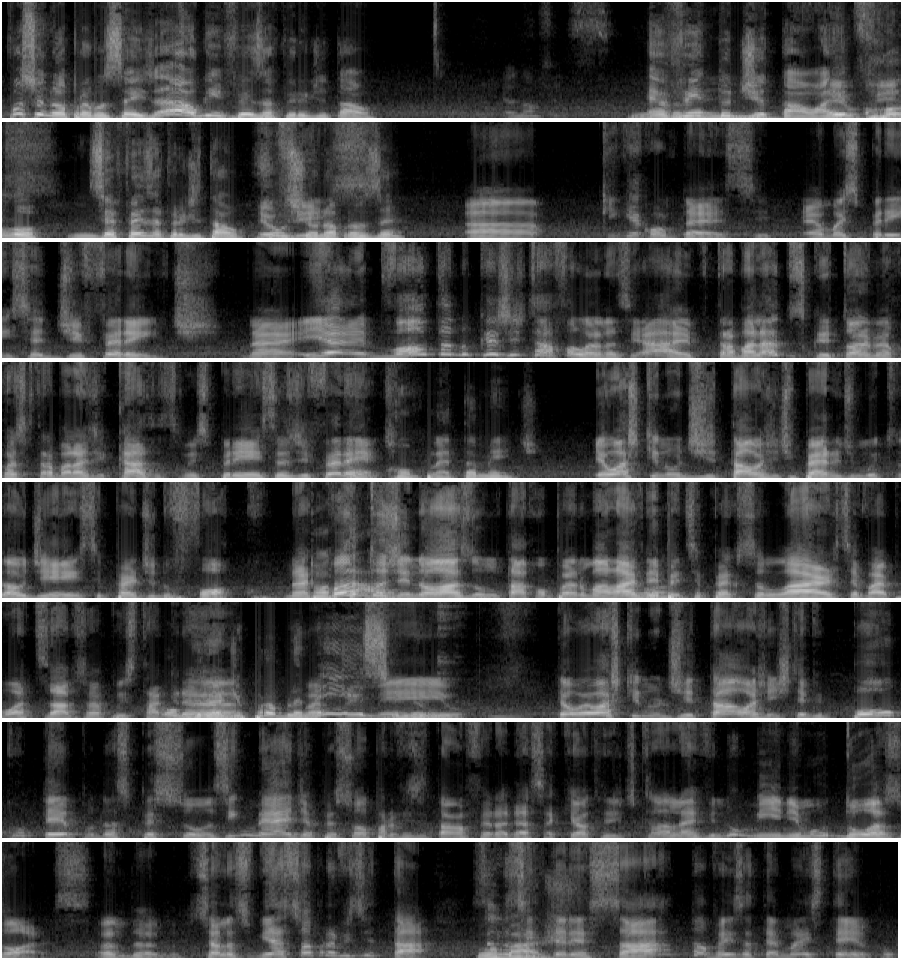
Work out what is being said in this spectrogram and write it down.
Funcionou pra vocês? Ah, alguém fez a feira digital? coisa. Eu não fiz. Eu Evento também- digital. Aí Eu fiz. rolou. Eu- Você fez feira digital? Eu Funcionou fiz. pra você? Ah, o que que acontece? É uma experiência diferente, né? E é- volta no que a gente tava falando, assim, ah, trabalhar do escritório é a mesma coisa que trabalhar de casa, são experiências É, diferentes. completamente. Eu acho que no digital a gente perde muito da audiência e perde do foco, né? Total. Quantos de nós não tá acompanhando uma live, de repente você pega o celular, você vai pro WhatsApp, você vai pro O Instagram, grande problema é esse, meu. Então eu acho que no digital a gente teve pouco tempo das pessoas. Em média, a pessoa para visitar uma feira dessa aqui, eu acredito que ela leve no mínimo duas horas andando. Se ela vier só para visitar. Se Por ela se baixo. interessar, talvez até mais tempo.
